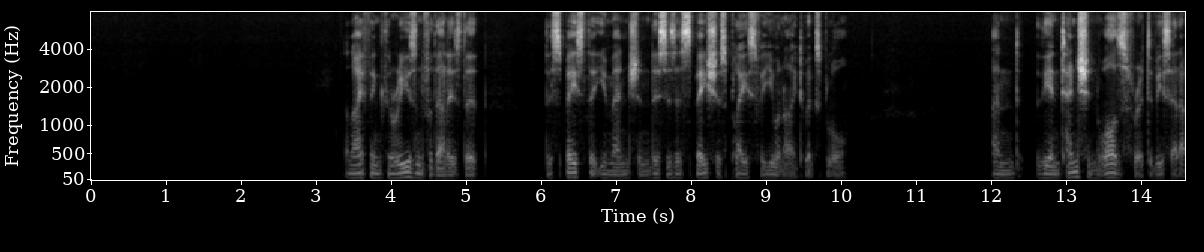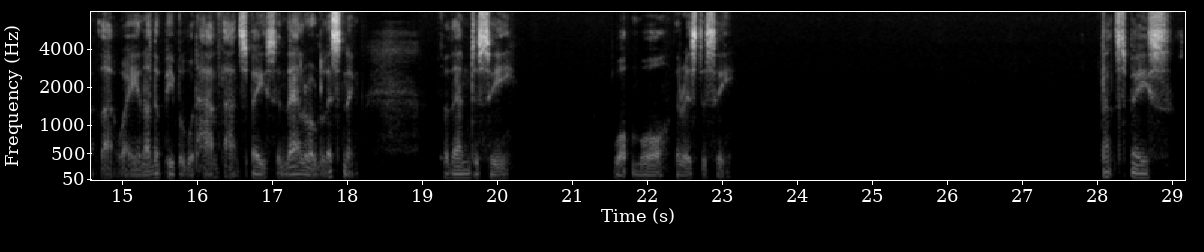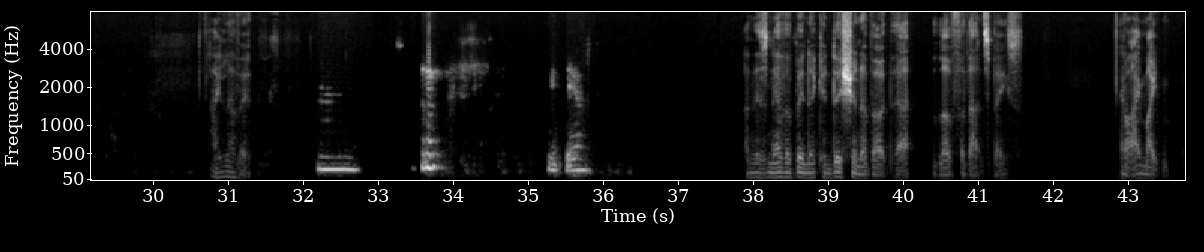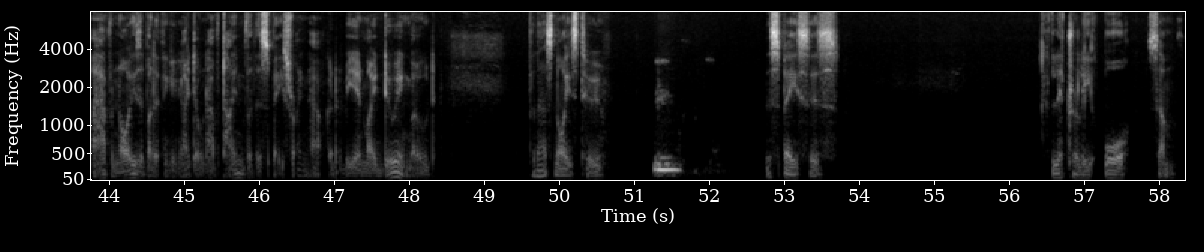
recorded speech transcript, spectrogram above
And I think the reason for that is that the space that you mentioned, this is a spacious place for you and I to explore. And the intention was for it to be set up that way, and other people would have that space in their own listening for them to see what more there is to see. That space, I love it. Mm. Me too. And there's never been a condition about that love for that space. Now, I might have a noise about it thinking I don't have time for this space right now. I'm going to be in my doing mode. But that's noise too. Mm. The space is literally awesome,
